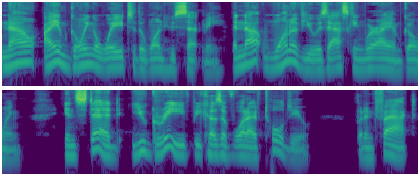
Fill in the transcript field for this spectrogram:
now I am going away to the one who sent me, and not one of you is asking where I am going. Instead, you grieve because of what I've told you. But in fact,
